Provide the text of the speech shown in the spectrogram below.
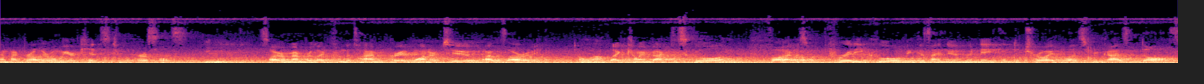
and my brother when we were kids to rehearsals. Mm-hmm. So I remember, like from the time of grade one or two, I was already oh, like coming back to school and thought I was pretty cool because I knew who Nathan Detroit was from Guys and Dolls,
